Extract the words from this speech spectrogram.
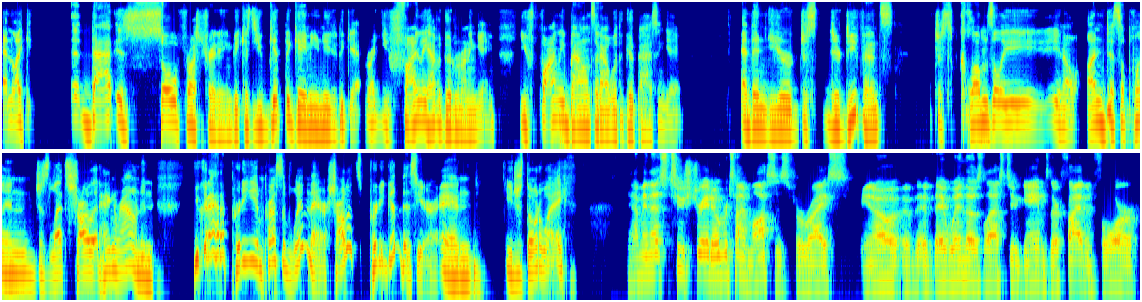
and like that is so frustrating because you get the game you needed to get right. You finally have a good running game. You finally balance it out with a good passing game, and then you're just your defense just clumsily, you know, undisciplined, just lets Charlotte hang around. And you could have had a pretty impressive win there. Charlotte's pretty good this year, and you just throw it away. I mean, that's two straight overtime losses for Rice. You know, if, if they win those last two games, they're five and four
